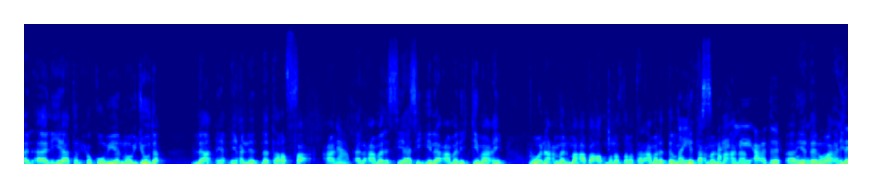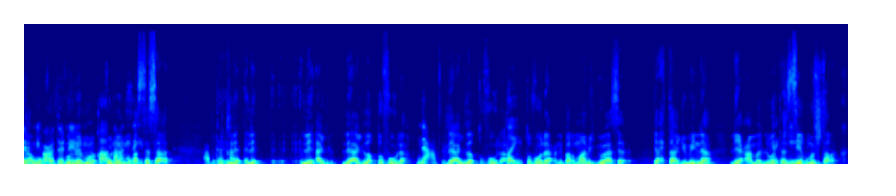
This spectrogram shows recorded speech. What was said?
الآليات الحكومية الموجودة لا يعني نترفع عن نعم. العمل السياسي إلى عمل اجتماعي ونعمل مع بعض منظمة العمل الدولية طيب تعمل معنا أعذر آه، يدا واحدة وكل كل المؤسسات عبد ل- لاجل لأجل الطفولة نعم لأجل الطفولة طيب. الطفولة يعني برنامج واسع يحتاج منا لعمل وتنسيق أكيد. مشترك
